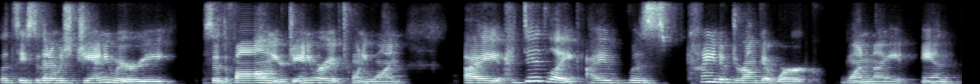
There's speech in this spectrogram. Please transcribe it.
let's see. So then it was January. So the following year, January of 21, I, I did like I was kind of drunk at work one night and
